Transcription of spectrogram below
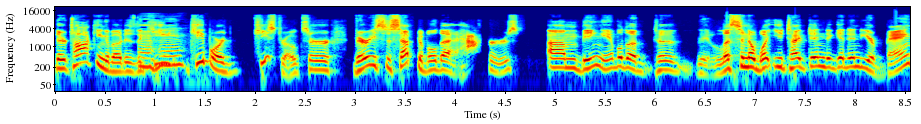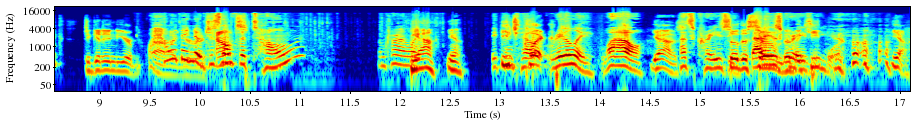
they're talking about is the key keyboard keystrokes are very susceptible to hackers um, being able to to listen to what you typed in to get into your bank, to get into your How uh, would they your know? Just off the tone? I'm trying to like. yeah, yeah. It can each tell- click. Really? Wow. Yeah, That's crazy. So the That sound is of the keyboard. yeah,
